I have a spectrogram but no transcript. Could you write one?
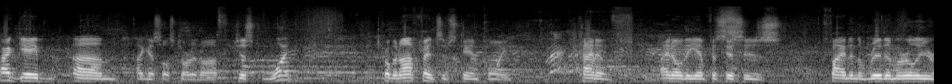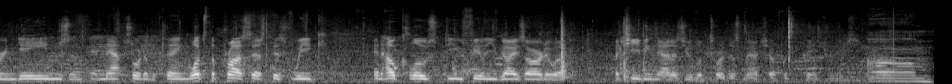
Right, Gabe. Um, I guess I'll start it off. Just what, from an offensive standpoint, kind of, I know the emphasis is finding the rhythm earlier in games and, and that sort of a thing. What's the process this week, and how close do you feel you guys are to a, achieving that as you look toward this matchup with the Patriots? Um,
